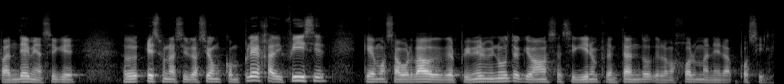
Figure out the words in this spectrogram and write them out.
pandemia. Así que es una situación compleja, difícil, que hemos abordado desde el primer minuto y que vamos a seguir enfrentando de la mejor manera posible.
